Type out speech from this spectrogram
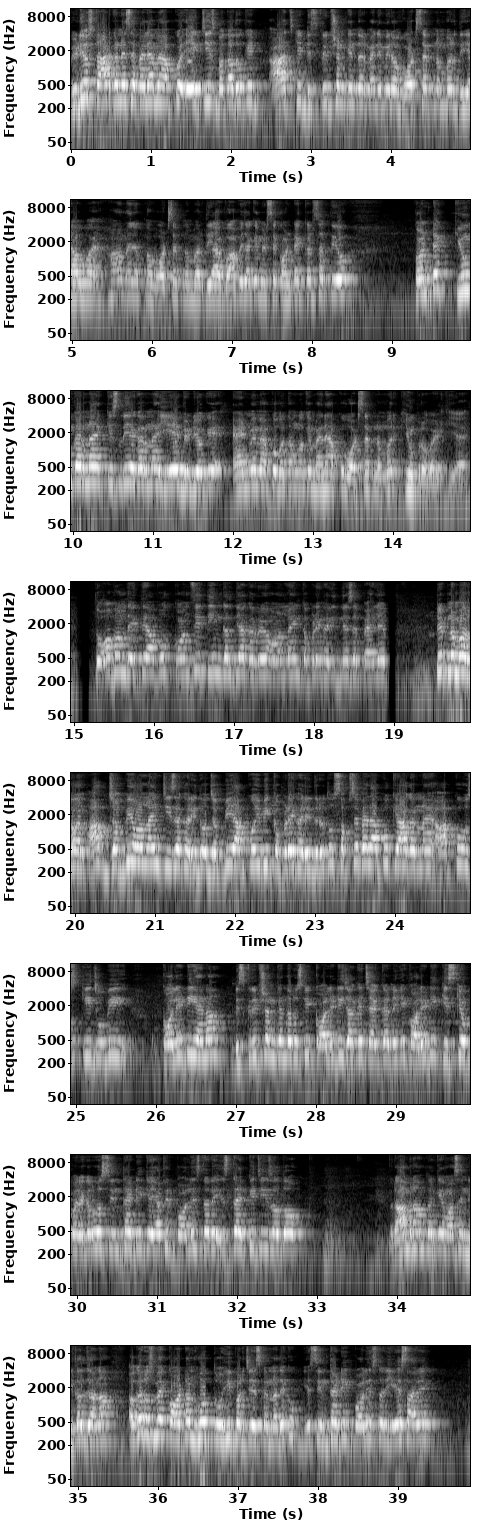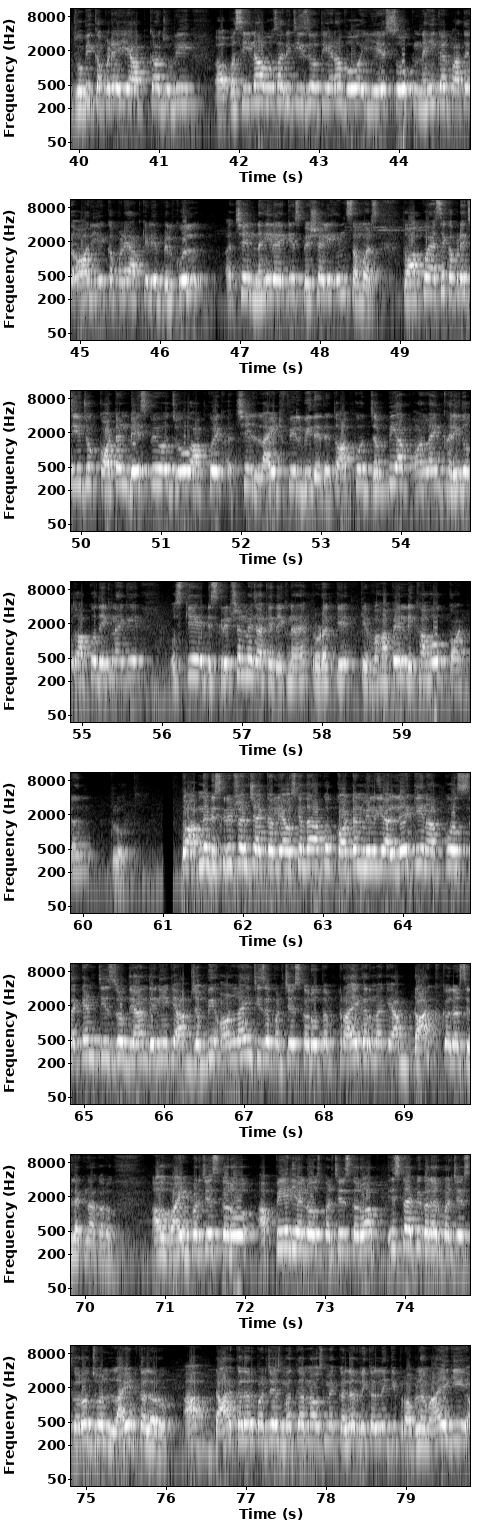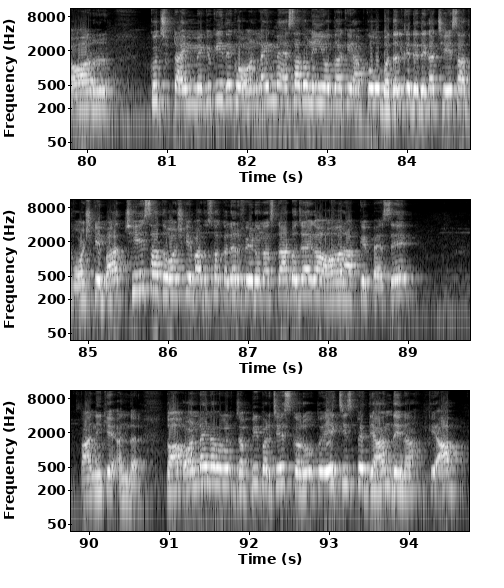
वीडियो स्टार्ट करने से पहले मैं आपको एक चीज़ बता दूँ कि आज के डिस्क्रिप्शन के अंदर मैंने मेरा व्हाट्सएप नंबर दिया हुआ है। हाँ मैंने अपना व्हाट्सएप नंबर दिया। वहाँ पे जाके मेरे से कांटेक्ट कर सकते हो। कांटेक्ट क्यों करना है? किस लिए करना है? ये वीडियो के एंड में मैं आपको बताऊँगा कि मैंने आपको व्हाट्सएप नंबर क्यों प्रोवाइड किया है। तो अब हम देखते हैं आप वो कौन सी तीन गलतियाँ कर रहे हो ऑनलाइन कपड़े खरीदने से पहले। टिप नंबर वन आप जब भी ऑनलाइन चीज़ें खरीदो, जब भी आप कोई भी कपड़े खरीद रहे हो तो सबसे पहले आपको क्या करना है? आपको उसकी जो भी क्वालिटी है ना? डिस्क्रिप्शन के अंदर उसकी क्वालिटी जाके चेक करने की क्वालिटी किसके ऊपर है? अगर वो सिंथेटिक है या फिर पॉलिस्टर है, इस टाइप की चीज़ हो तो राम राम करके वहाँ से निकल जाना। अगर उसमें कॉटन हो तो ही परचेज करना। देखो, ये सिंथेटिक पॉलिस्टर ये सारे जो भी कपड़े, ये आपका जो भी पसीना, वो सारी चीज़ें होती है ना, वो ये सोक नहीं कर पाते और ये कपड़े आपके लिए बिल्कुल अच्छे नहीं रहेंगे स्पेशली इन समर्स तो आपको ऐसे कपड़े चाहिए जो कॉटन बेस पे हो, जो आपको एक अच्छी लाइट फील भी दे दे। तो आपको जब भी आप ऑनलाइन खरीदो तो आपको देखना है कि उसके डिस्क्रिप्शन में जाके देखना है प्रोडक्ट के, कि वहाँ पे लिखा हो कॉटन क्लोथ तो आपने डिस्क्रिप्शन चेक कर लिया, उसके अंदर आपको कॉटन मिल गया, लेकिन आपको सेकंड चीज़ जो ध्यान देनी है कि आप जब भी ऑनलाइन चीज़ें परचेस करो, तब ट्राई करना कि आप डार्क कलर सिलेक्ट ना करो। आप व्हाइट परचेस करो, आप पेल येलो परचेस करो, आप इस टाइप के कलर परचेस करो जो लाइट कलर हो। आप डार्क कलर परचेस मत करना, उसमें कलर निकलने की प्रॉब्लम आएगी और कुछ टाइम में, क्योंकि देखो ऑनलाइन में ऐसा तो नहीं होता कि आपको वो बदल के दे देगा छह सात वॉश के बाद। छह सात वॉश के बाद उसका कलर फेड होना स्टार्ट हो जाएगा और आपके पैसे पानी के अंदर। तो आप ऑनलाइन अगर जब भी परचेस करो तो एक चीज़ पे ध्यान देना कि आप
